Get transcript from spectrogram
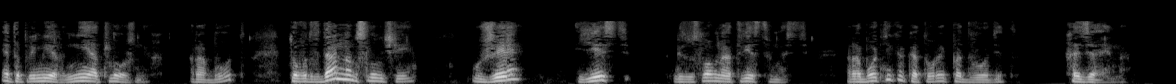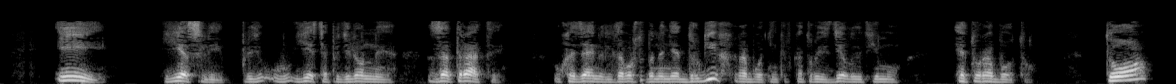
это пример неотложных работ, то вот в данном случае уже есть, безусловно, ответственность работника, который подводит хозяина. И если есть определенные затраты у хозяина для того, чтобы нанять других работников, которые сделают ему эту работу, то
